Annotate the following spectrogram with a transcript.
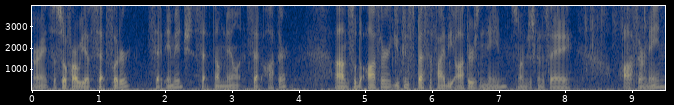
All right. So so far we have set footer, set image, set thumbnail, and set author. Um, so the author, you can specify the author's name. So I'm just going to say author name,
